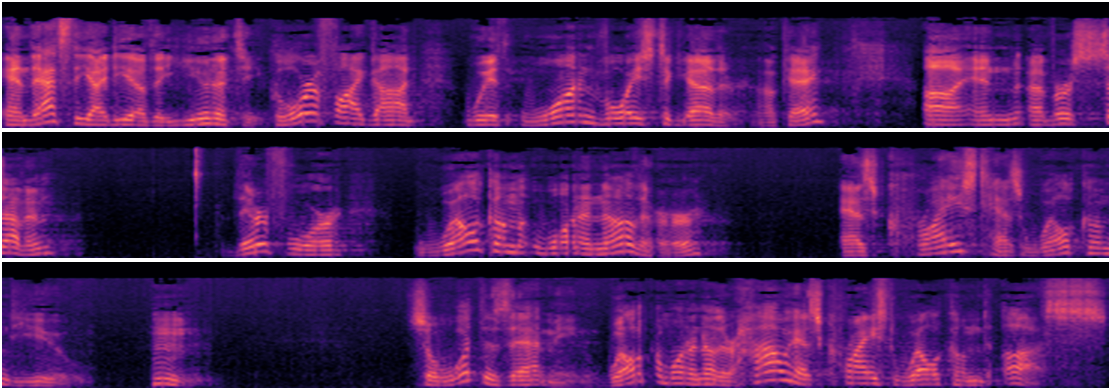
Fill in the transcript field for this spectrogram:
And that's the idea of the unity. Glorify God with one voice together, okay? Uh, and uh, verse 7 Therefore, welcome one another as Christ has welcomed you. Hmm. So, what does that mean? Welcome one another. How has Christ welcomed us?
